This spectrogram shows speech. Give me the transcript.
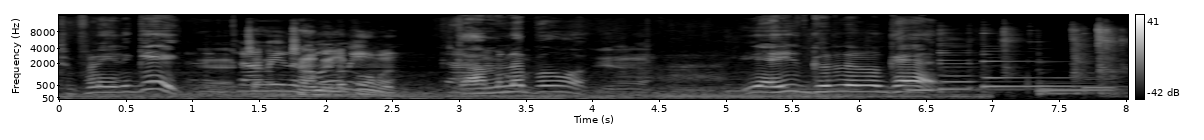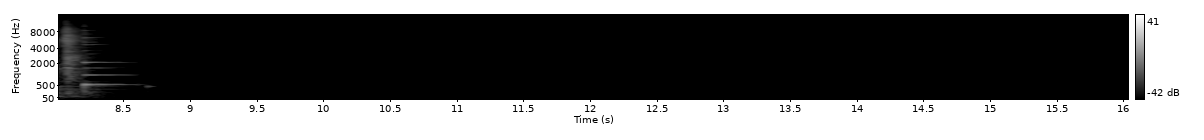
to play the gig. Yeah, Tommy Tommy LiPuma. LiPuma. Tommy him. LiPuma. Yeah. Yeah, he's a good little cat.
